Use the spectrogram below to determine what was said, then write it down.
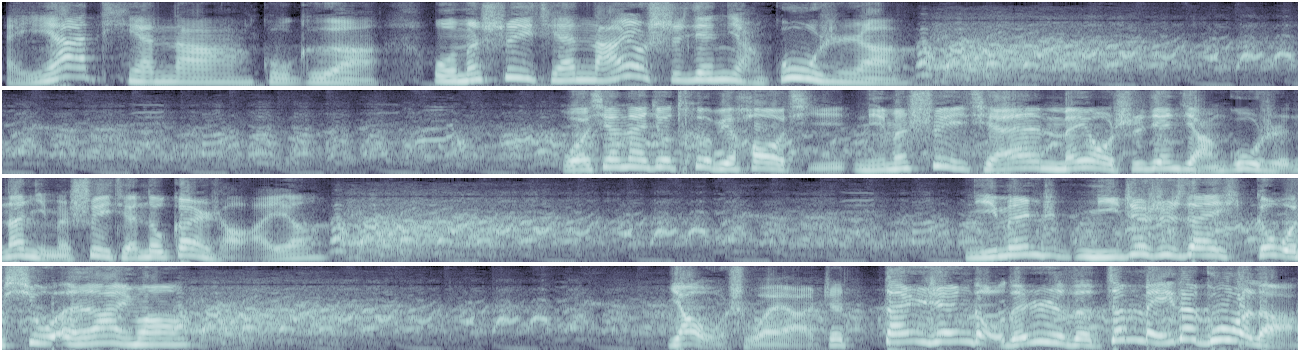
哎呀，天哪，谷哥，我们睡前哪有时间讲故事啊？” 我现在就特别好奇，你们睡前没有时间讲故事，那你们睡前都干啥呀？你们你这是在跟我秀恩爱吗？要我说呀，这单身狗的日子真没得过了。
